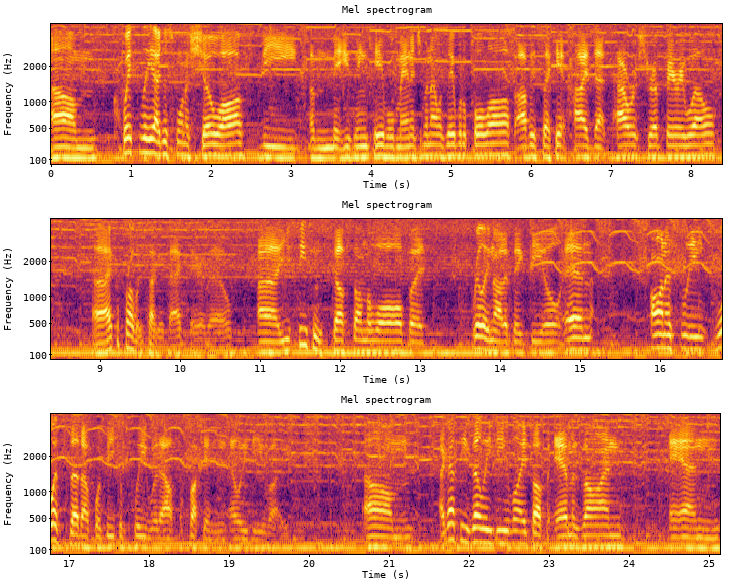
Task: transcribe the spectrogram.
Um, quickly, I just want to show off the amazing cable management I was able to pull off. Obviously, I can't hide that power strip very well. Uh, I could probably tuck it back there, though. Uh, you see some scuffs on the wall, but really not a big deal. And honestly, what setup would be complete without the fucking LED lights? Um, I got these LED lights off of Amazon, and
